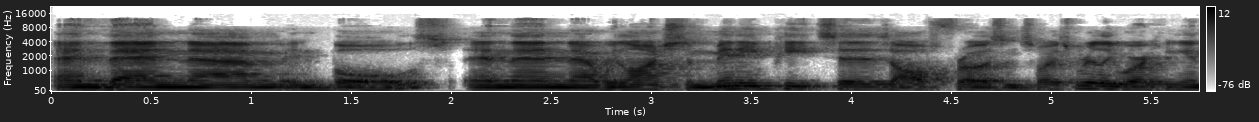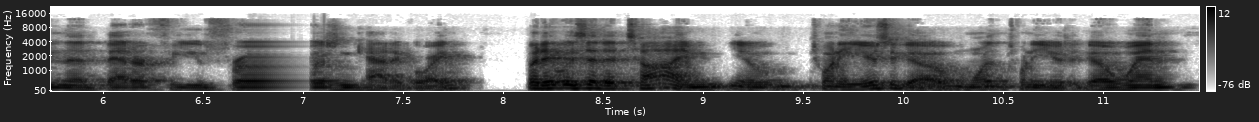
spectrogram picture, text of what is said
and then um, in bowls, and then uh, we launched some mini pizzas, all frozen. So I was really working in the better for you frozen category. But it was at a time, you know, 20 years ago, more than 20 years ago, when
